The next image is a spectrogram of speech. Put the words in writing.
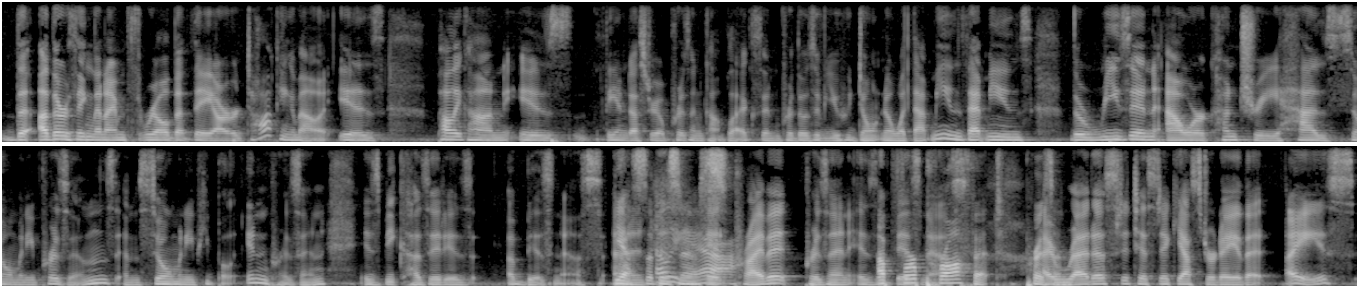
the other thing that I'm thrilled that they are talking about is Polycon is the industrial prison complex. And for those of you who don't know what that means, that means the reason our country has so many prisons and so many people in prison is because it is a business. Yes, a business. yeah. private prison is a A for business. profit prison. I read a statistic yesterday that ICE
